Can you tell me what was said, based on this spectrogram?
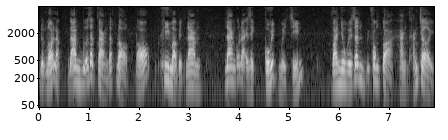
được nói là đã ăn bữa rắt vàng đắt đỏ đó khi mà Việt Nam đang có đại dịch Covid-19 và nhiều người dân bị phong tỏa hàng tháng trời,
